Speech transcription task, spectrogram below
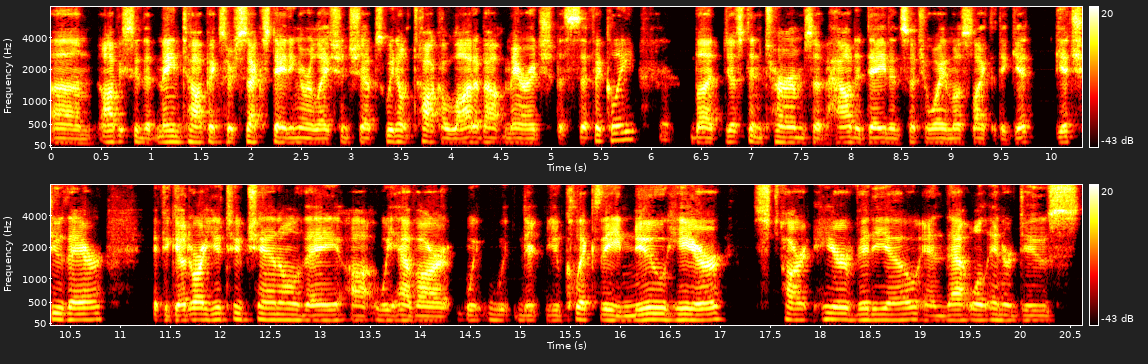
Um, obviously, the main topics are sex, dating, and relationships. We don't talk a lot about marriage specifically, but just in terms of how to date in such a way most likely to get get you there. If you go to our YouTube channel, they uh, we have our we, we, you click the new here start here video, and that will introduce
